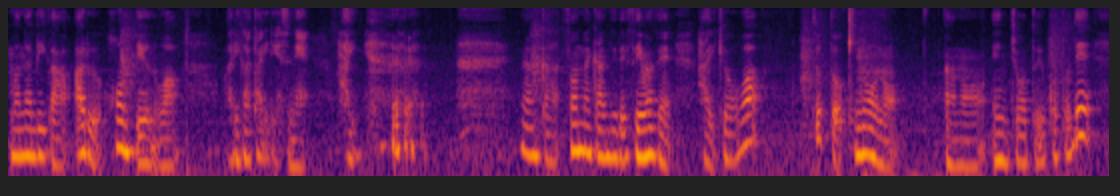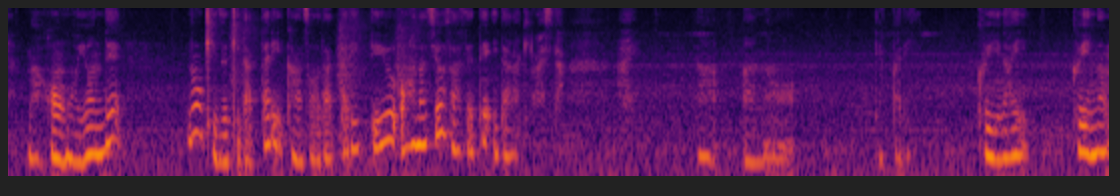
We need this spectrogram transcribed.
う学びがある本っていうのはありがたいですね。はい。なんかそんな感じですいませんはい今日はちょっと昨日のあの延長ということで、まあ、本を読んでの気づきだったり感想だったりっていうお話をさせていただきました。はい、ああのやっぱり悔いない悔いの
